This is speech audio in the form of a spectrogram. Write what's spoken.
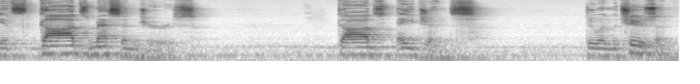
it's God's messengers, God's agents doing the choosing.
